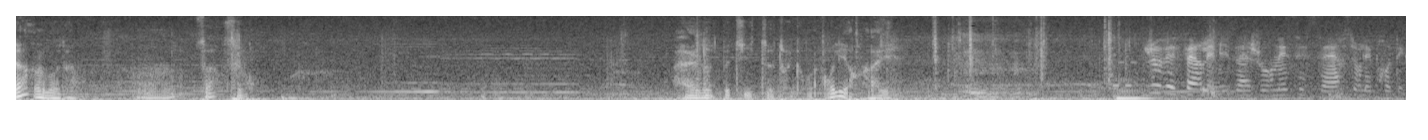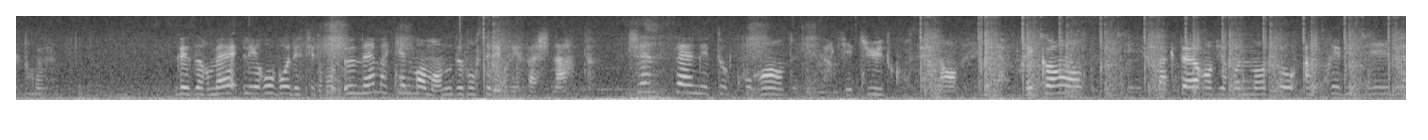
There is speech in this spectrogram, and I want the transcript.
Ah, un mode. ça, c'est bon. Allez, notre petite truc, on va relire. Allez. Je vais faire les mises à jour nécessaires sur les protectrons. Désormais, les robots décideront eux-mêmes à quel moment nous devons célébrer Fashnart. Jensen est au courant de mes inquiétudes concernant la fréquence facteurs environnementaux imprévisibles.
